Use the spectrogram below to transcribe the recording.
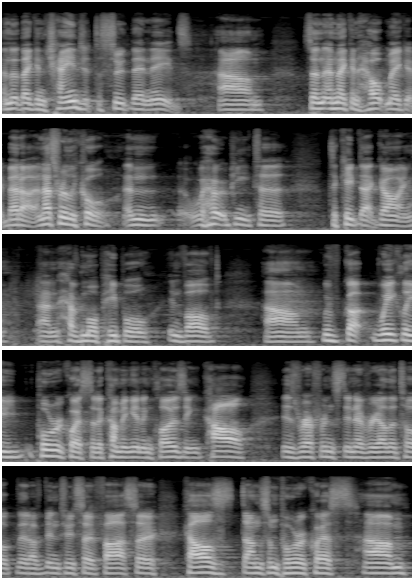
and that they can change it to suit their needs. Um, So, and they can help make it better. And that's really cool. And we're hoping to, to keep that going and have more people involved. Um, we've got weekly pull requests that are coming in and closing. Carl is referenced in every other talk that I've been to so far. So Carl's done some pull requests um,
